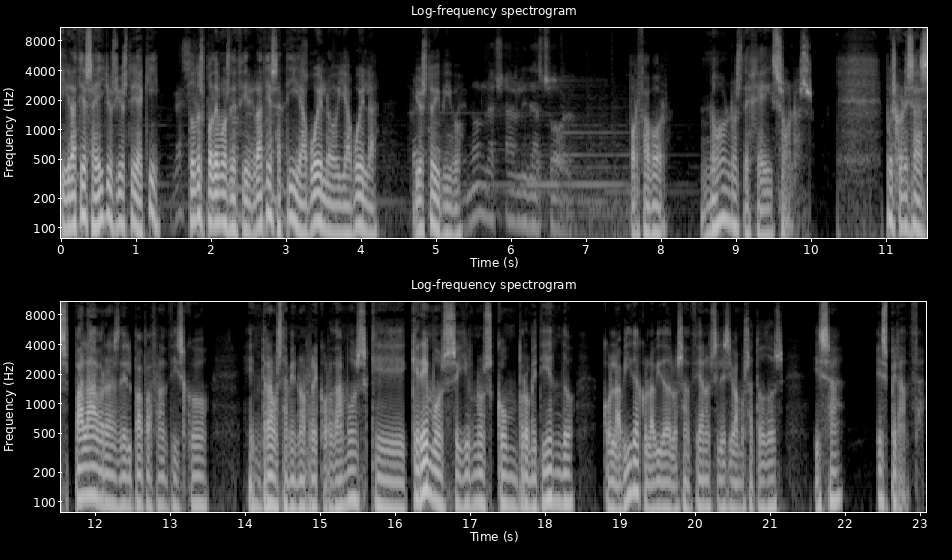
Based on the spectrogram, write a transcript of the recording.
Y gracias a ellos yo estoy aquí. Todos podemos decir, gracias a ti, abuelo y abuela, yo estoy vivo. Por favor, no los dejéis solos. Pues con esas palabras del Papa Francisco, entramos también, nos recordamos que queremos seguirnos comprometiendo con la vida, con la vida de los ancianos y les llevamos a todos esa esperanza.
